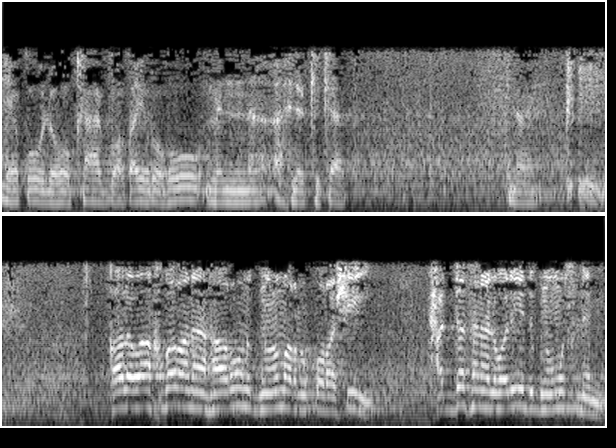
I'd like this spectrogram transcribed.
يقوله كعب وغيره من أهل الكتاب. نعم. قال وأخبرنا هارون بن عمر القرشي حدثنا الوليد بن مسلم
